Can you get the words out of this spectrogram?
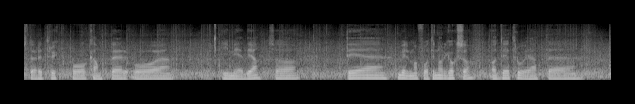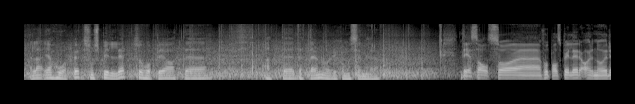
større trykk på kamper og i media. Så det vil man få til Norge også, og det tror jeg at eh, Eller jeg håper, som spiller, så håper jeg at, eh, at eh, dette er noe vi kommer å se mer av. Det sa altså fotballspiller Arnor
